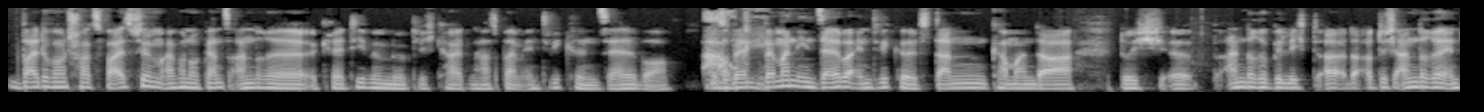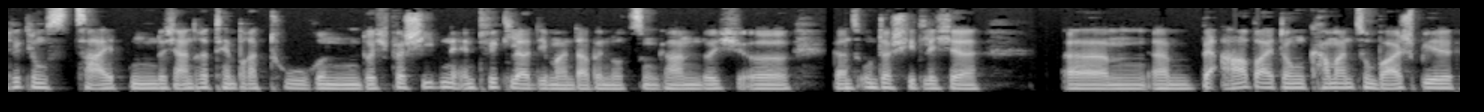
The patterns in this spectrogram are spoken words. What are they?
Weil du beim Schwarz-Weiß-Film einfach noch ganz andere kreative Möglichkeiten hast beim Entwickeln selber. Ah, Also okay. wenn, wenn man ihn selber entwickelt, dann kann man da durch äh, andere Belicht, äh, durch andere Entwicklungszeiten, durch andere Temperaturen, durch verschiedene Entwickler, die man da benutzen kann, durch äh, ganz unterschiedliche ähm, ähm, Bearbeitung kann man zum Beispiel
